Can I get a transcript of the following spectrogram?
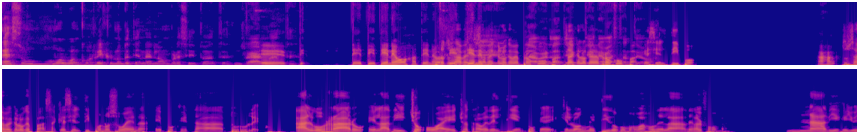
Es un muy buen currículum que tiene el hombrecito este, realmente. Eh, tiene hoja, tiene hoja. Pero tú sabes, qué es lo que me preocupa? ¿Sabes qué es lo que me preocupa? Que si el tipo Ajá. Tú sabes qué es lo que pasa, que si el tipo no suena es porque está turuleco. Algo raro él ha dicho o ha hecho a través del tiempo que, lo han metido como abajo de la, de la alfombra. Nadie que yo...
